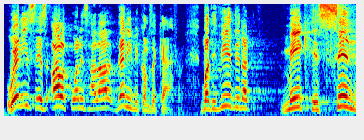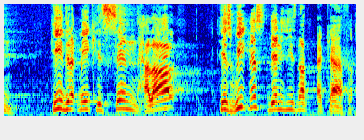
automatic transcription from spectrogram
When he says alcohol is halal, then he becomes a kafir. But if he did not make his sin, he did not make his sin halal, his weakness, then he's not a kafir.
